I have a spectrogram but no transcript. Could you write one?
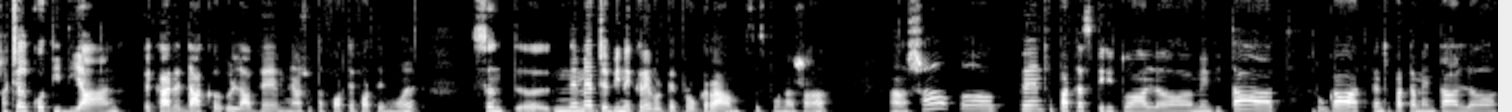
acel cotidian pe care dacă îl avem ne ajută foarte, foarte mult. Sunt, uh, ne merge bine creierul pe program, să spun așa. Așa, uh, pentru partea spirituală meditat, rugat, pentru partea mentală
